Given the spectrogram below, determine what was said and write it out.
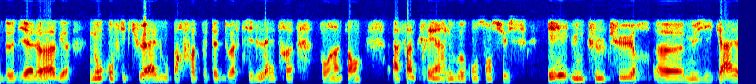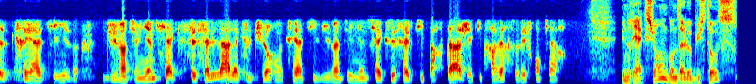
de dialogue non conflictuels, ou parfois peut-être doivent-ils l'être pour un temps, afin de créer un nouveau consensus et une culture euh, musicale créative du XXIe siècle. C'est celle-là, la culture créative du XXIe siècle. C'est celle qui partage et qui traverse les frontières. Une réaction, Gonzalo Bustos?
